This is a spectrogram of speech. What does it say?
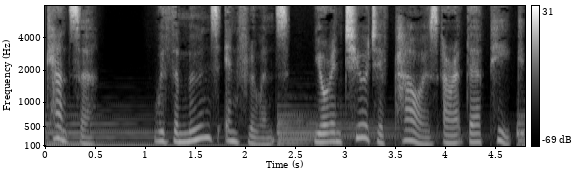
Cancer. With the moon's influence, your intuitive powers are at their peak.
